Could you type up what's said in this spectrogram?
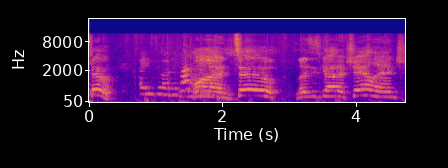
Two. I do have a One, two. Lizzie's got a challenge.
